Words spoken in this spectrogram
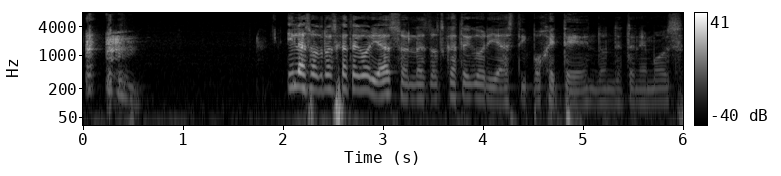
y las otras categorías son las dos categorías tipo GT, en donde tenemos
